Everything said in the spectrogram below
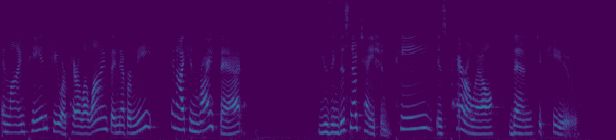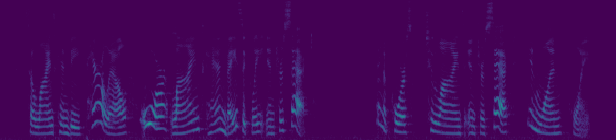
And line P and Q are parallel lines. They never meet. And I can write that using this notation. P is parallel then to Q. So lines can be parallel or lines can basically intersect. And of course, two lines intersect in one point.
